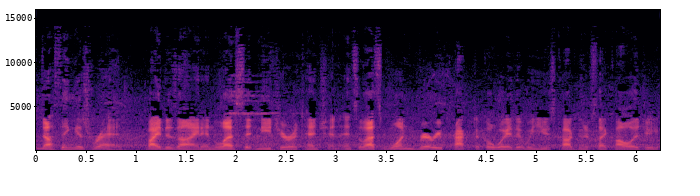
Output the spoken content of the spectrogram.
nothing is red by design unless it needs your attention. And so that's one very practical way that we use cognitive psychology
